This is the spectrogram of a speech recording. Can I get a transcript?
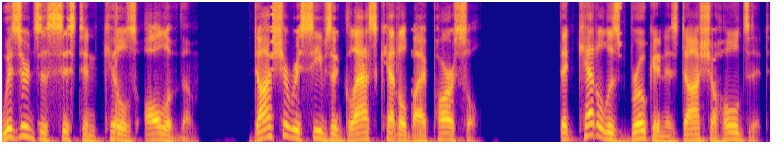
Wizard's assistant kills all of them. Dasha receives a glass kettle by parcel. That kettle is broken as Dasha holds it.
